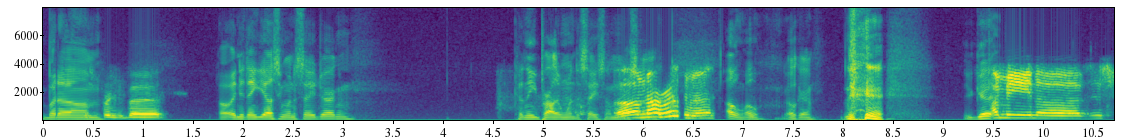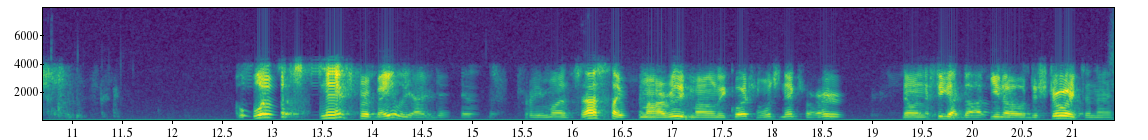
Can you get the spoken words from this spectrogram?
But um, That's pretty bad. Oh, anything else you want to say, Dragon? Cause you probably wanted to say something. Uh, not really, man. Oh, oh, okay. you good? I mean, uh, just what's next for Bayley? I guess pretty much. That's like my really my only question. What's next for her? Knowing that she got you know destroyed tonight.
